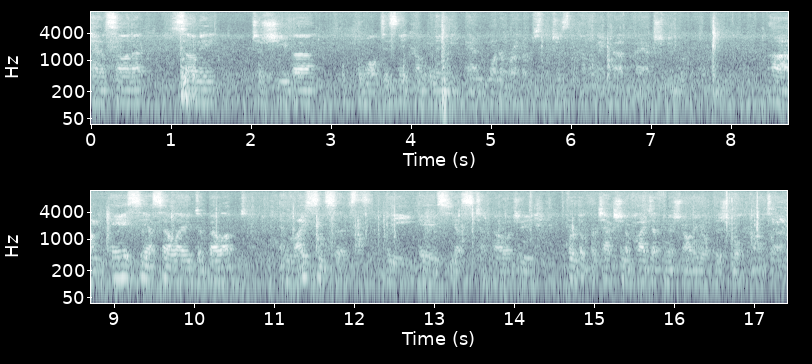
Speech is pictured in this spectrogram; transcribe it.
Panasonic, Sony, Toshiba, the Walt Disney Company, and Warner Brothers, which is the company that I actually work for. Um, AACSLA developed and licenses the AACS technology for the protection of high-definition audio-visual content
